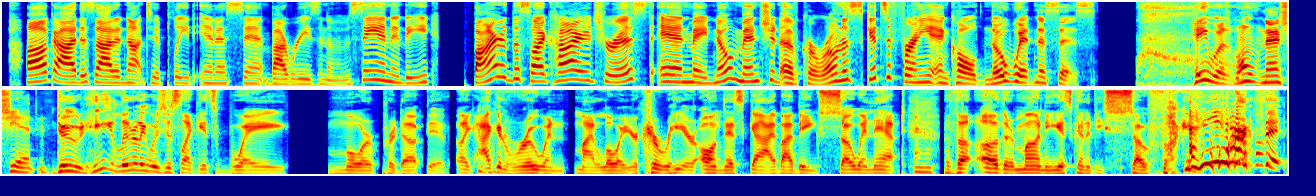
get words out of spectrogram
Hawkeye decided not to plead innocent by reason of insanity, fired the psychiatrist, and made no mention of Corona's schizophrenia and called no witnesses. He was wanting that shit. Dude, he literally was just like, it's way more productive. Like, I could ruin my lawyer career on this guy by being so inept. Uh-huh. The other money is going to be so fucking worth it.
